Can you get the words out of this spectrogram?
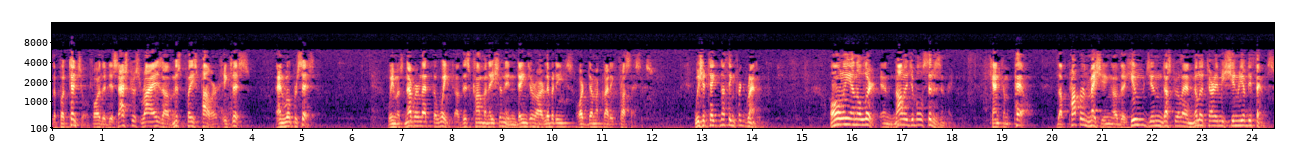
The potential for the disastrous rise of misplaced power exists and will persist. We must never let the weight of this combination endanger our liberties or democratic processes. We should take nothing for granted. Only an alert and knowledgeable citizenry can compel the proper meshing of the huge industrial and military machinery of defense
